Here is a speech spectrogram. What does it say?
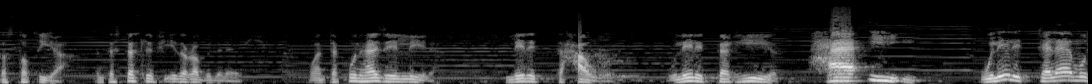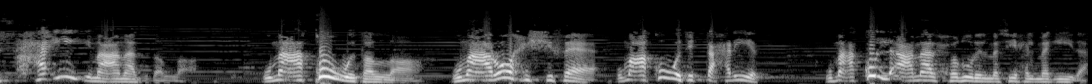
تستطيع أن تستسلم في إيد الرب دلوقتي وأن تكون هذه الليلة ليلة تحول وليلة تغيير حقيقي وليلة تلامس حقيقي مع مجد الله. ومع قوة الله ومع روح الشفاء ومع قوة التحرير ومع كل أعمال حضور المسيح المجيدة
